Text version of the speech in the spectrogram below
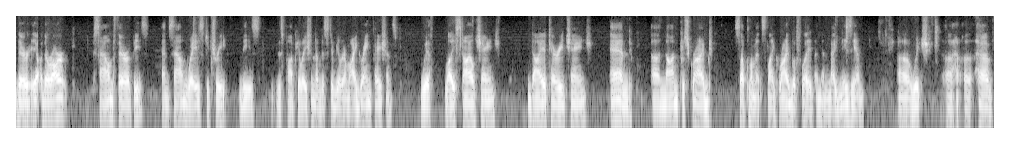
there there are sound therapies and sound ways to treat these this population of vestibular migraine patients with lifestyle change, dietary change, and uh, non-prescribed supplements like riboflavin and magnesium, uh, which uh, uh have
